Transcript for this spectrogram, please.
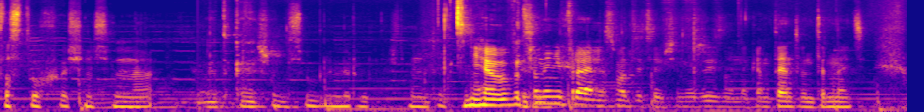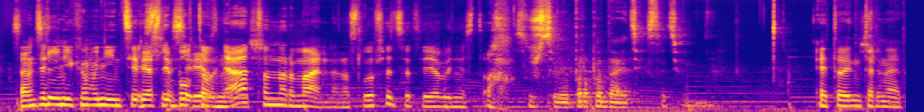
Пастух очень сильно Это, конечно, сублимирует. что не вы, пацаны, неправильно смотрите вообще на жизнь на контент в интернете. На самом деле никому не интересно. Если болтовня, то нормально, но слушать это я бы не стал. Слушайте, вы пропадаете, кстати, у меня. Это интернет.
